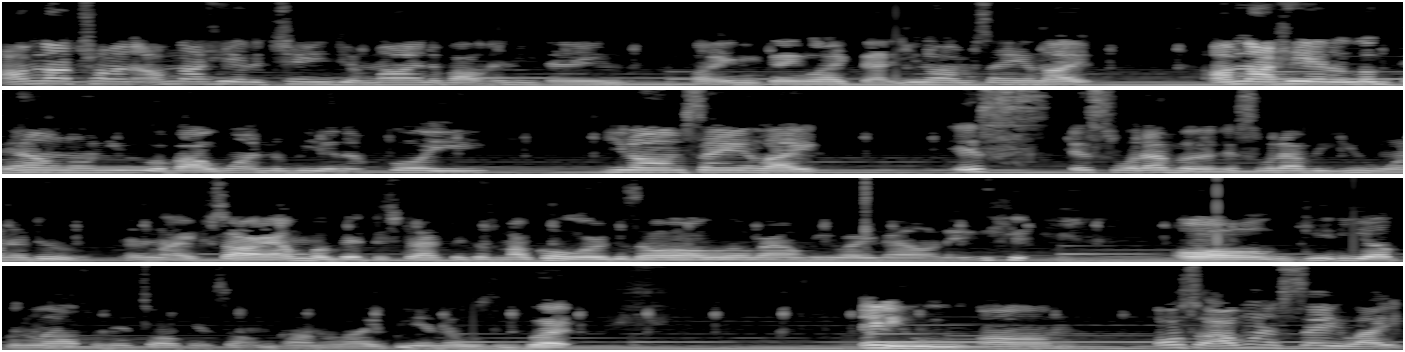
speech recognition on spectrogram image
I'm not trying. I'm not here to change your mind about anything or anything like that. You know what I'm saying? Like I'm not here to look down on you about wanting to be an employee. You know what I'm saying? Like it's it's whatever it's whatever you want to do in life. Sorry, I'm a bit distracted because my coworkers are all around me right now and they all giddy up and laughing and talking. So I'm kind of like being nosy. But anywho, um, also I want to say like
